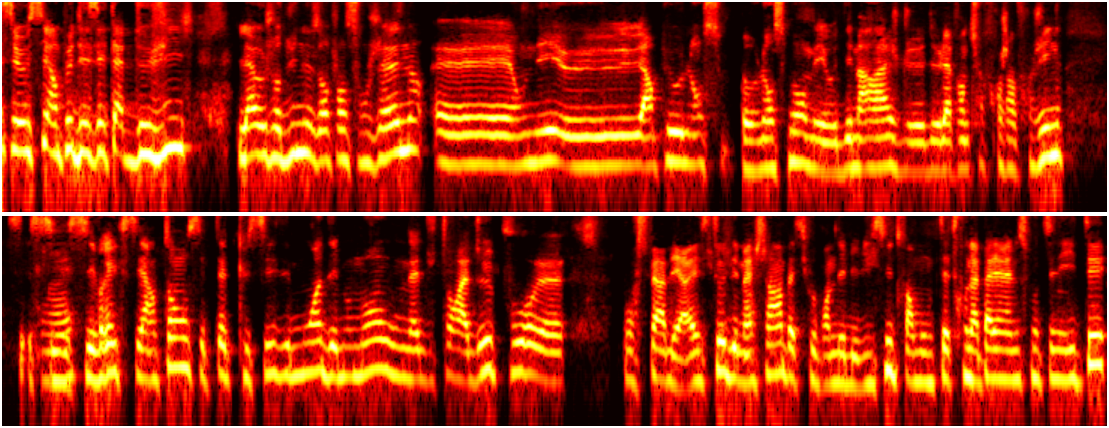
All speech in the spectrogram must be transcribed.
C'est aussi un peu des étapes de vie. Là, aujourd'hui, nos enfants sont jeunes. Euh, on est euh, un peu au, lance, pas au lancement, mais au démarrage de, de l'aventure Frangin-Frangine. C'est Ouais. vrai que c'est intense. C'est peut-être que c'est moins des moments où on a du temps à deux pour euh, pour se faire des restos, des machins, parce qu'il faut prendre des babysites. Enfin bon, peut-être qu'on n'a pas la même spontanéité.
